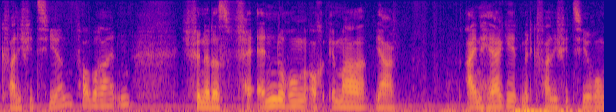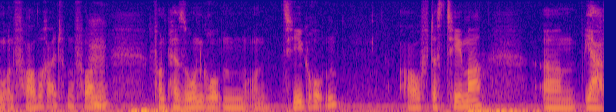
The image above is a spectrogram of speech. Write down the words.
qualifizieren, vorbereiten? Ich finde, dass Veränderung auch immer ja, einhergeht mit Qualifizierung und Vorbereitung von, mhm. Von Personengruppen und Zielgruppen auf das Thema. Ähm, ja,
